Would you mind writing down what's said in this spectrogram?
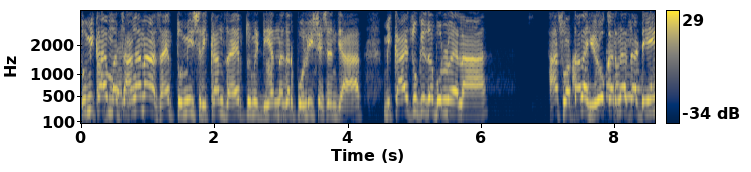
तुम्ही काय सांगा ना साहेब तुम्ही श्रीकांत साहेब तुम्ही डीएन नगर पोलीस स्टेशनचे आहात. मी काय चुकीचं बोललो याला? हा स्वतःला हिरो करण्यासाठी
